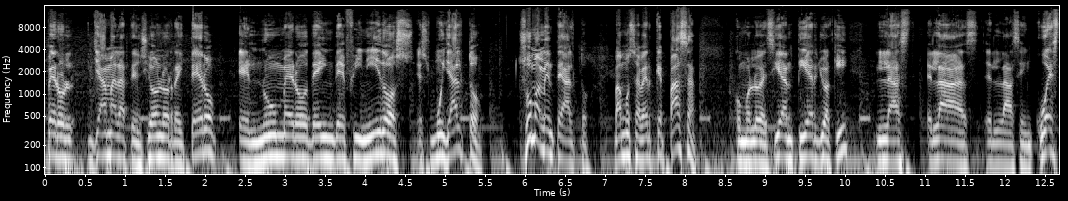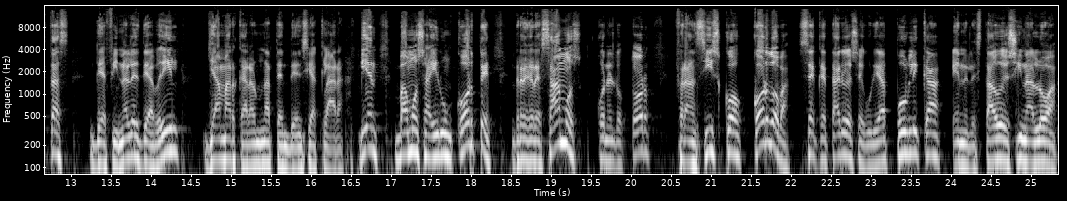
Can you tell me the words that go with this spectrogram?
Pero llama la atención, lo reitero, el número de indefinidos es muy alto, sumamente alto. Vamos a ver qué pasa. Como lo decía Antier yo aquí, las, las, las encuestas de finales de abril ya marcarán una tendencia clara. Bien, vamos a ir un corte. Regresamos con el doctor Francisco Córdoba, secretario de Seguridad Pública en el estado de Sinaloa.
